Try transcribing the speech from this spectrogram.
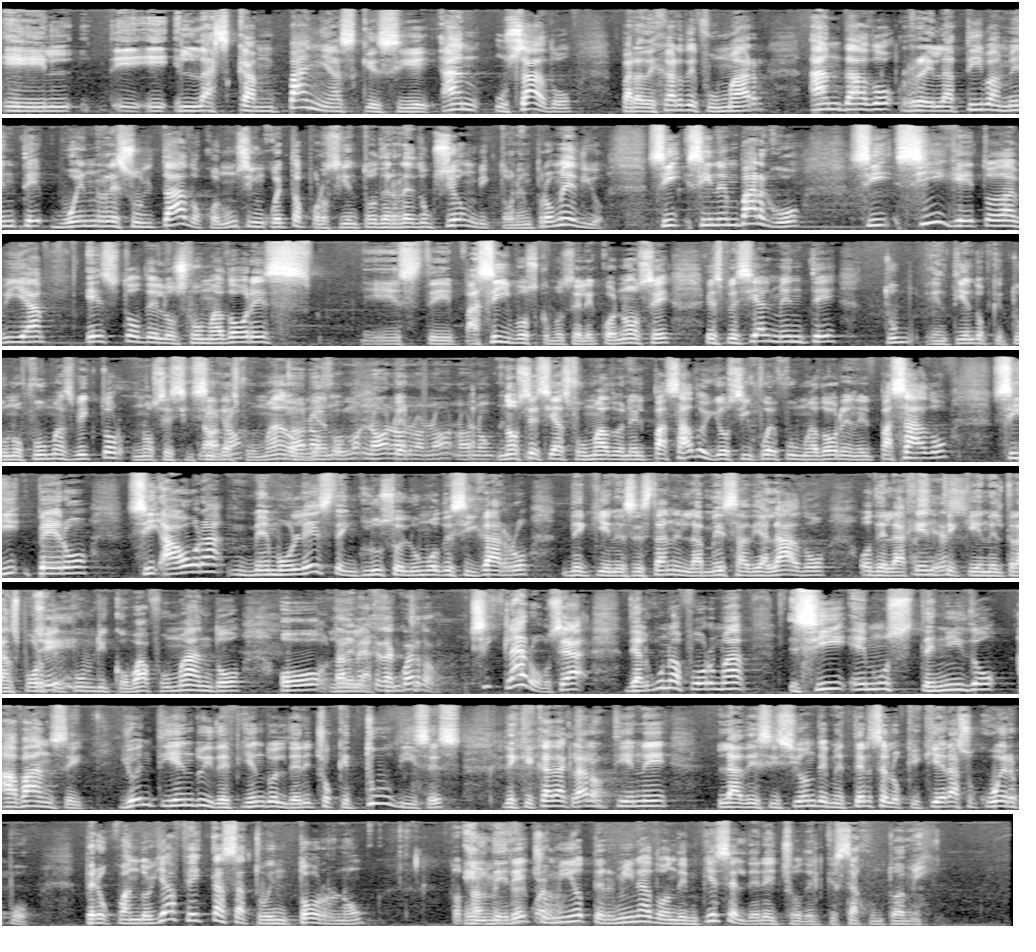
eh, eh, las campañas que se han usado para dejar de fumar han dado relativamente buen resultado, con un 50% de reducción, Víctor, en promedio. Sin embargo, si sigue todavía esto de los fumadores este, pasivos, como se le conoce, especialmente Tú, entiendo que tú no fumas, Víctor. No sé si sigas fumando. No, no, no, no, no, no, no, sé si has fumado en el pasado. Yo sí fui fumador en el pasado, sí, pero sí, ahora me molesta incluso el humo de cigarro de quienes están en la mesa de al lado o de la gente que en el transporte público va fumando. O Totalmente de, de acuerdo. Sí, claro. O sea, de alguna forma sí hemos tenido avance. Yo entiendo y defiendo el derecho que tú dices de que cada quien tiene la decisión de meterse lo que quiera a su cuerpo, pero cuando ya afectas a tu entorno, el derecho mío termina donde empieza el derecho del que está junto a mí.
